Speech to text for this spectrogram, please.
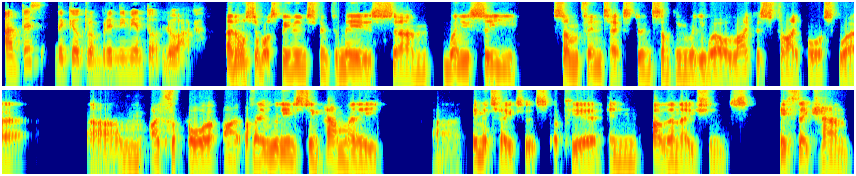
antes de que otro emprendimiento lo haga. And also what's been interesting for me is um, when you see some fintechs doing something really well, like a Stripe or a Square. Um, I, or I, I find it really interesting how many uh, imitators appear in other nations if they can.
